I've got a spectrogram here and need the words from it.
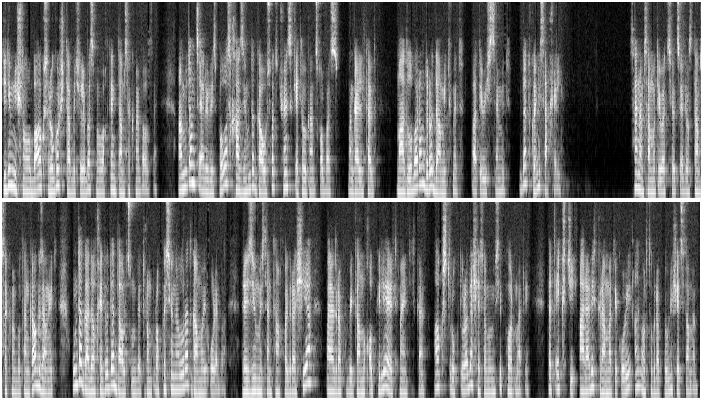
დიდი მნიშვნელობა აქვს როგორ შთაბეჭდილებას მოვახდენთ დამსაქმებელზე. ამიტომ წერილის ბოლოს ხაზი უნდა გავუსვათ ჩვენს კეთილგანწყობას, მაგალითად, მადლობა რომ დრო დამითმეთ პატივისცემით და თქვენი სახელი. სანამ სამოტივაციო წერილს დამსაქმებელთან გავგზავნით, უნდა გადავხედოთ და დავწმუნდეთ, რომ პროფესიონალურად გამოიყურება. რეზიუმესთან თანხვედრაშია, პარაგრაფები გამოყოფილია ერთმანეთისგან, აქვს სტრუქტურა და შესაბამისი ფორმატი და ტექსტში არ არის გრამატიკული ან ორთოგრაფიული შეცდომები.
